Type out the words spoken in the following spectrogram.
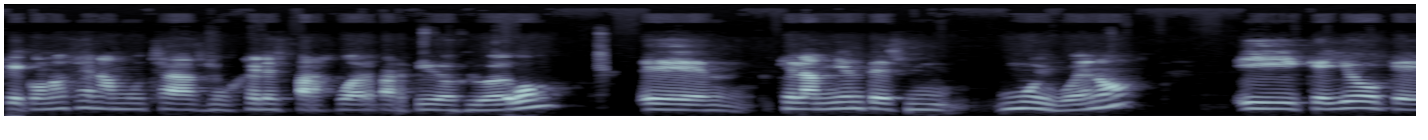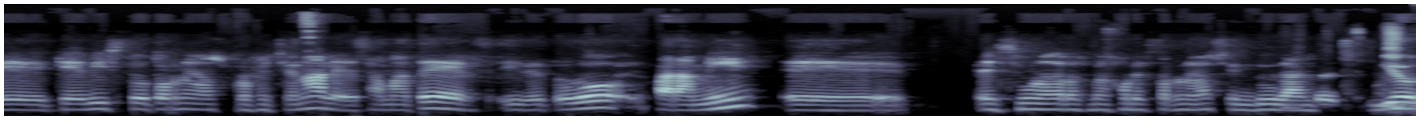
que conocen a muchas mujeres para jugar partidos luego, eh, que el ambiente es muy bueno y que yo, que, que, he visto torneos profesionales, amateurs y de todo, para mí eh, es uno de los mejores torneos sin duda. Entonces, yo,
